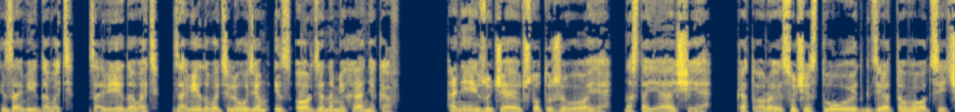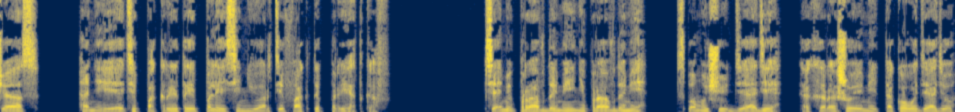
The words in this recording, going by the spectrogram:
и завидовать, завидовать, завидовать людям из Ордена Механиков. Они изучают что-то живое, настоящее, которое существует где-то вот сейчас, а не эти покрытые плесенью артефакты предков. Всеми правдами и неправдами, с помощью дяди, как хорошо иметь такого дядю,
